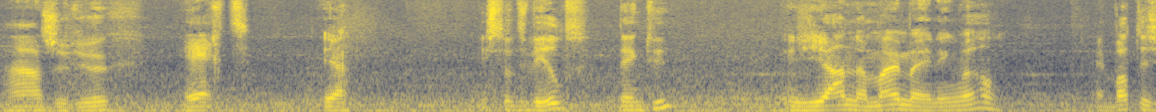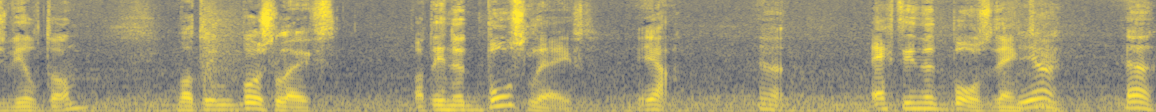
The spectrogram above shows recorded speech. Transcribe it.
hazenrug, hert. Ja. Is dat wild, denkt u? Ja, naar mijn mening wel. En wat is wild dan? Wat in het bos leeft. Wat in het bos leeft? Ja. ja. Echt in het bos, denkt ja. u? Ja.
